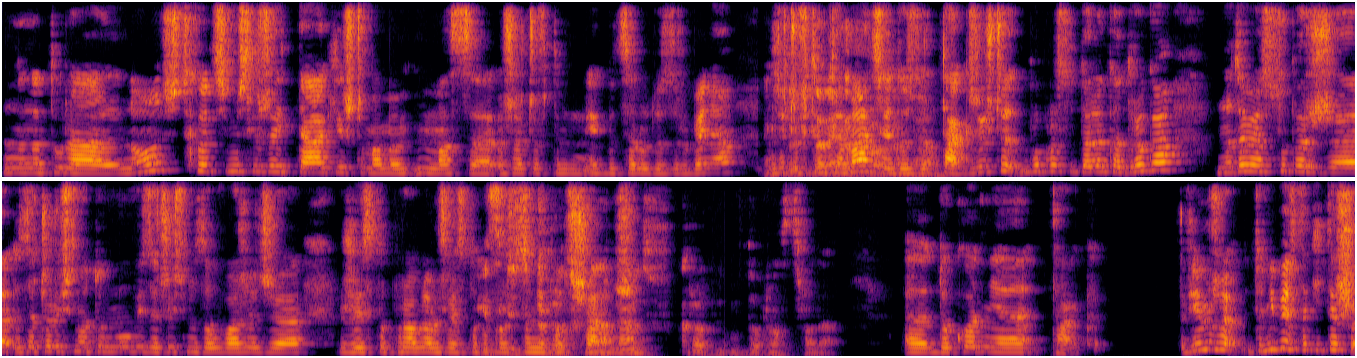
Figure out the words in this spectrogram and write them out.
na naturalność, choć myślę, że i tak jeszcze mamy masę rzeczy w tym jakby celu do zrobienia, Jeszcze rzeczy w tym temacie, droga, do, nie? tak, że jeszcze po prostu daleka droga, Natomiast super, że zaczęliśmy o tym mówić, zaczęliśmy zauważyć, że, że jest to problem, że jest to Jest po prostu krok niepotrzebne. krok w dobrą stronę. E, dokładnie tak. Wiem, że to niby jest taki też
